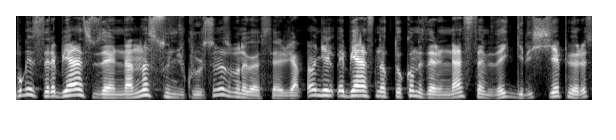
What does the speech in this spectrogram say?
bugün sizlere Behance üzerinden nasıl sunucu kurursunuz bunu göstereceğim. Öncelikle Behance.com üzerinden sitemize giriş yapıyoruz.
